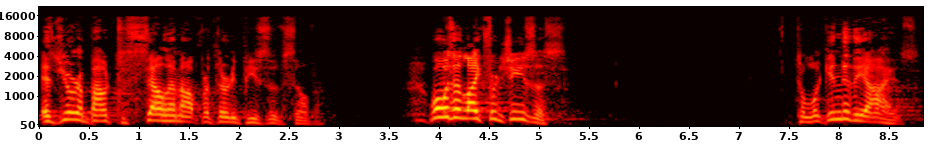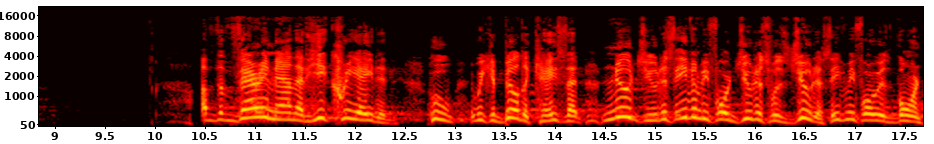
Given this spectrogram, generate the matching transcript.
as you're about to sell him out for 30 pieces of silver? What was it like for Jesus to look into the eyes of the very man that he created, who we could build a case that knew Judas even before Judas was Judas, even before he was born,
